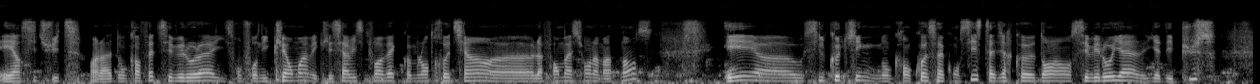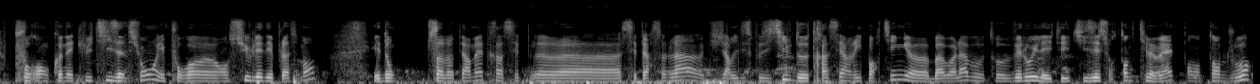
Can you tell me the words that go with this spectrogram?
et ainsi de suite. Voilà. Donc en fait, ces vélos-là, ils sont fournis clé en main avec les services qui vont avec, comme l'entretien, euh, la formation, la maintenance et euh, aussi le coaching. Donc en quoi ça consiste? C'est-à-dire que dans ces vélos, il y a, y a des puces pour en connaître l'utilisation et pour euh, en suivre les déplacements. Et donc ça va permettre à ces, euh, ces personnes-là euh, qui gèrent le dispositif de tracer un reporting. euh, bah voilà, votre vélo il a été utilisé sur tant de kilomètres pendant tant de jours,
